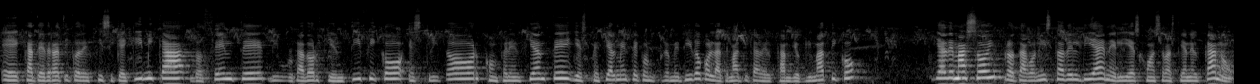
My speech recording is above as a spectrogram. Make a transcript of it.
Eh, catedrático de Física y Química, docente, divulgador científico, escritor, conferenciante y especialmente comprometido con la temática del cambio climático y además hoy protagonista del día en el IES Juan Sebastián Elcano,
